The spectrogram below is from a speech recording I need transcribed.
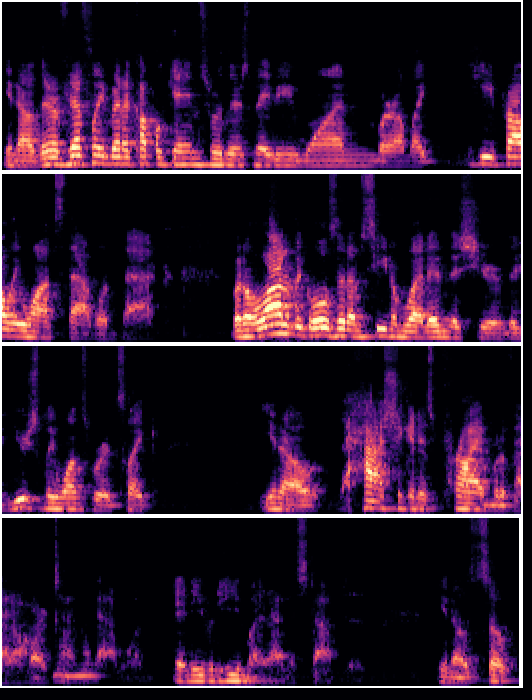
You know, there have definitely been a couple games where there's maybe one where I'm like, he probably wants that one back. But a lot of the goals that I've seen him let in this year, they're usually ones where it's like, you know, Hasek in his prime would have had a hard time with that one, and even he might not have stopped it. You know, so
